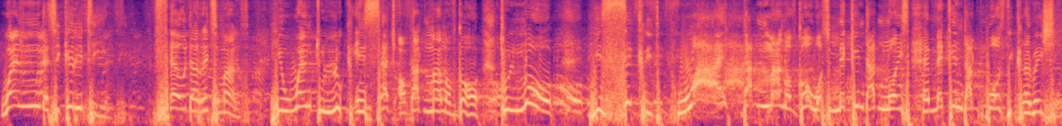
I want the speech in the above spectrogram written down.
When the security failed the rich man. He went to look in search of that man of God to know his secret. Why that man of God was making that noise and making that bold declaration.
